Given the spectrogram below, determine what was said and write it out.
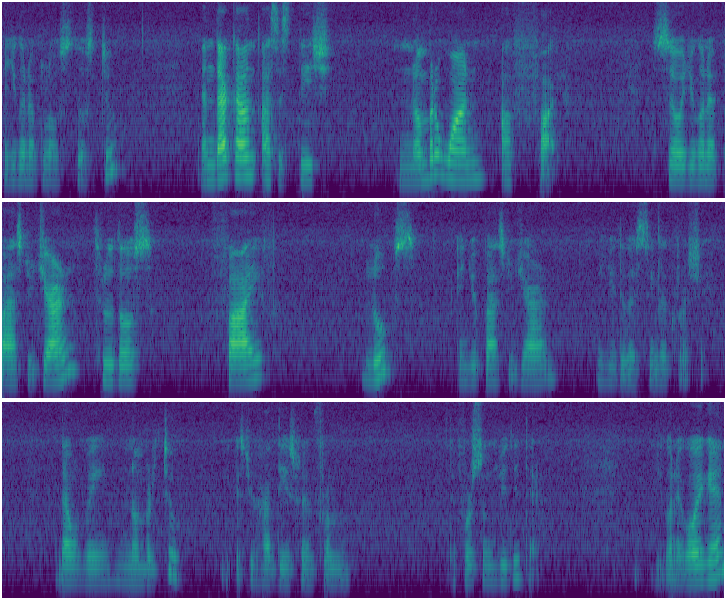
and you're gonna close those two? And that counts as a stitch number one of five. So you're gonna pass your yarn through those five loops and you pass your yarn and you do a single crochet. That will be number two because you have this one from the first one you did there. You're gonna go again.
